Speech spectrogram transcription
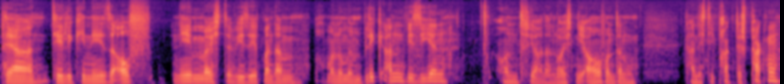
per Telekinese aufnehmen möchte. Wie sieht man dann, braucht man nur mit dem Blick anvisieren und ja, dann leuchten die auf und dann kann ich die praktisch packen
